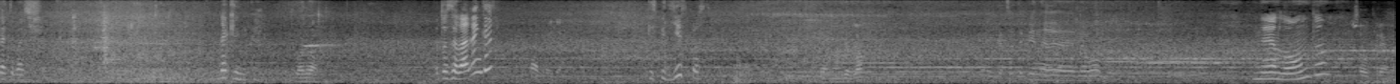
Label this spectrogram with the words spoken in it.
Де ти бачиш? Де клініка? Вона. Ото зелененьке? Так, вроде. Якийсь під'їзд просто. Я не удивлен. Це тобі не, не Лондон. Не Лондон. Що окремо.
